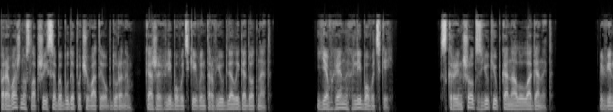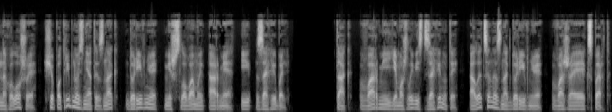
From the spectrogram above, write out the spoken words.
переважно слабший себе буде почувати обдуреним, каже Глібовицький в інтерв'ю для Liga.net. Євген Глібовицький. Скриншот з YouTube каналу Лаганет. Він наголошує, що потрібно зняти знак, дорівнює між словами армія і загибель. Так, в армії є можливість загинути, але це не знак дорівнює, вважає експерт.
